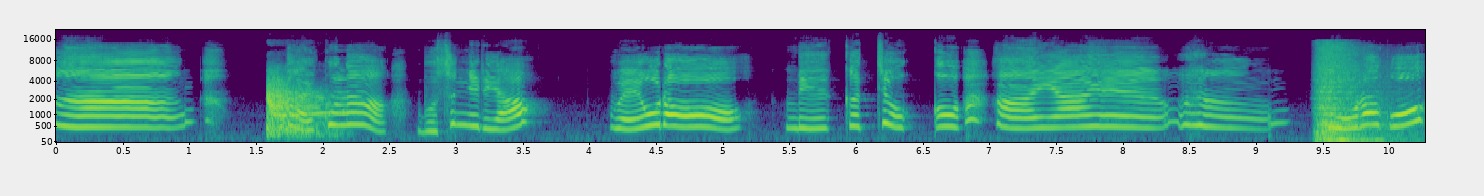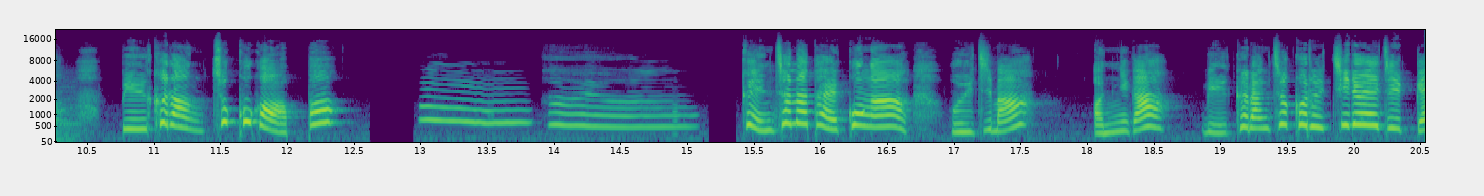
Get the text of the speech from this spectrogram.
으. 달콩아, 무슨 일이야? 왜 울어? 밀크 초코 아야 해. 뭐라고? 밀크랑 초코가 아파? 음, 괜찮아, 달콩아. 울지 마. 언니가 밀크랑 초코를 치료해줄게.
